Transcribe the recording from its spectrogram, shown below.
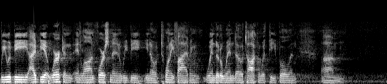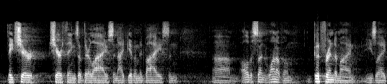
we would be. I'd be at work in, in law enforcement, and we'd be, you know, 25 and window to window, talking with people, and um, they'd share share things of their lives, and I'd give them advice, and um, all of a sudden, one of them, good friend of mine, he's like,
